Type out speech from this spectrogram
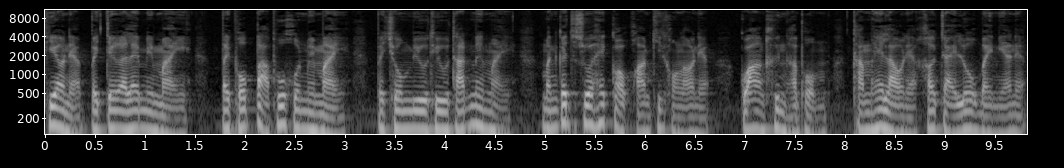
เที่ยวเนี่ยไปเจออะไรใหม่ๆ ไปพบปะผู้คนใหม่ๆ ไปชมวิวทิวทัศน์ใหม่ๆ มันก็จะช่วยให้กรอบความคิดของเราเนี่ยกว้างขึ้นครับผมทำให้เราเนี่ยเข้าใจโลกใบนี้เนี่ย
